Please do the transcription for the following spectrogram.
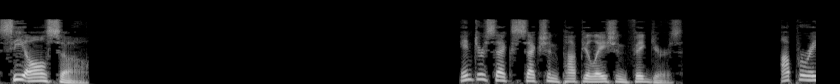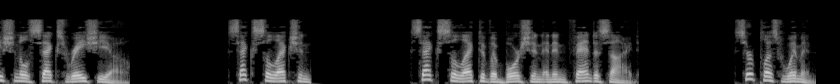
See also. Intersex section population figures. Operational sex ratio. Sex selection. Sex-selective abortion and infanticide. Surplus women.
